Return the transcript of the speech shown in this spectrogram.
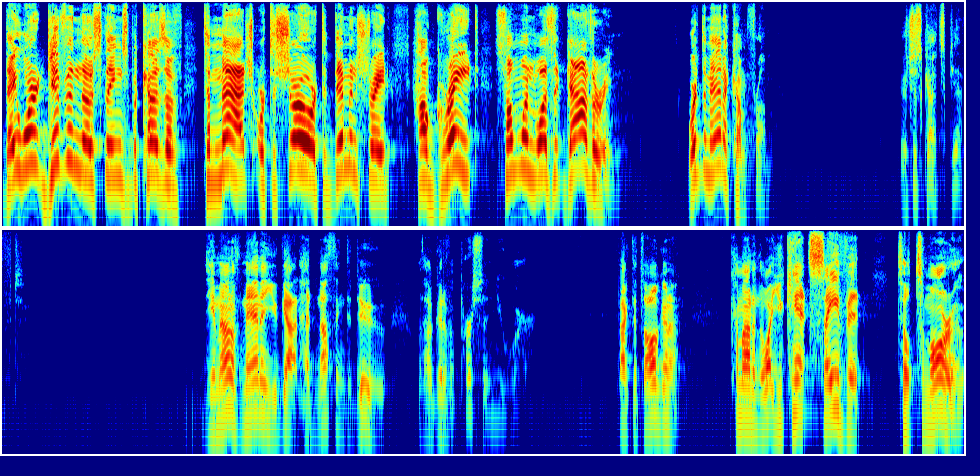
they weren't given those things because of to match or to show or to demonstrate how great someone was at gathering. Where'd the manna come from? It was just God's gift. The amount of manna you got had nothing to do with how good of a person you were. In fact, it's all going to come out in the white. You can't save it till tomorrow.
